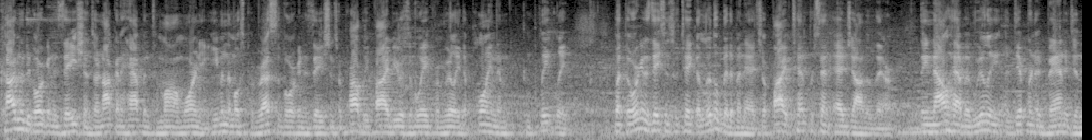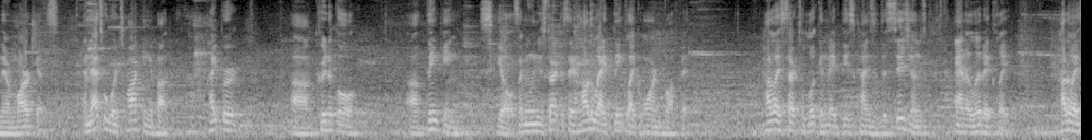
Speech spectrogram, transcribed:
Cognitive organizations are not going to happen tomorrow morning. Even the most progressive organizations are probably five years away from really deploying them completely. But the organizations who take a little bit of an edge, a 5, 10% edge out of there, they now have a really a different advantage in their markets. And that's what we're talking about, hyper uh, critical uh, thinking skills. I mean, when you start to say, how do I think like Warren Buffett? How do I start to look and make these kinds of decisions analytically? How do I,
